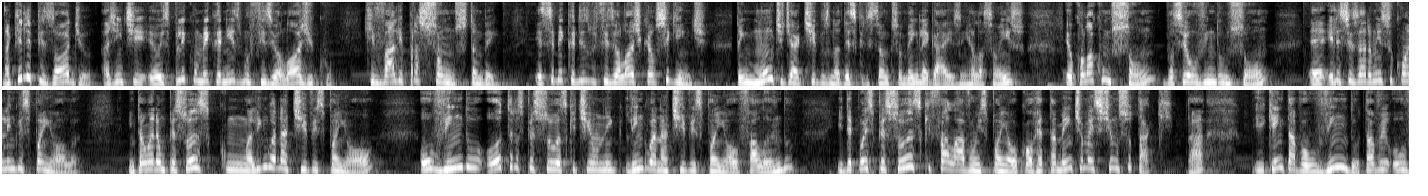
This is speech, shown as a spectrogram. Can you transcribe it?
Naquele episódio, a gente eu explico um mecanismo fisiológico que vale para sons também. Esse mecanismo fisiológico é o seguinte: tem um monte de artigos na descrição que são bem legais em relação a isso. Eu coloco um som, você ouvindo um som. É, eles fizeram isso com a língua espanhola. Então eram pessoas com a língua nativa espanhol ouvindo outras pessoas que tinham língua nativa espanhol falando, e depois pessoas que falavam espanhol corretamente, mas tinham sotaque, tá? E quem estava ouvindo estava uh, uh,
